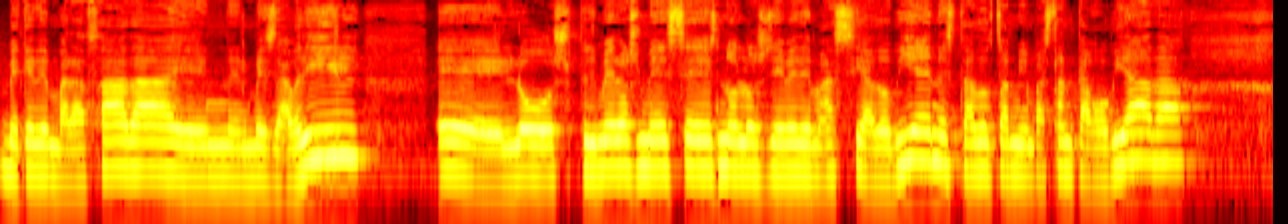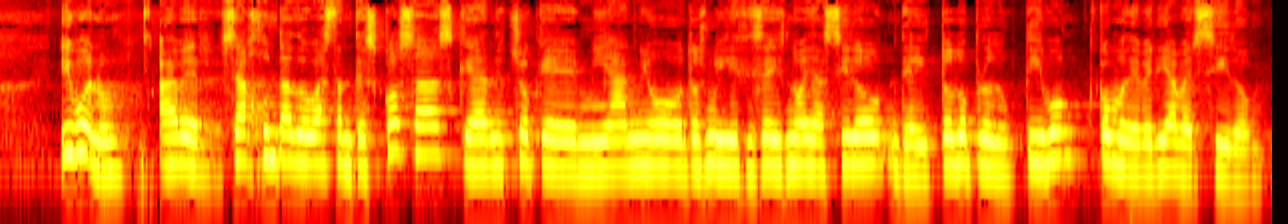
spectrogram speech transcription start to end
me quedé embarazada en el mes de abril. Eh, los primeros meses no los llevé demasiado bien, he estado también bastante agobiada. Y bueno, a ver, se han juntado bastantes cosas que han hecho que mi año 2016 no haya sido del todo productivo como debería haber sido.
